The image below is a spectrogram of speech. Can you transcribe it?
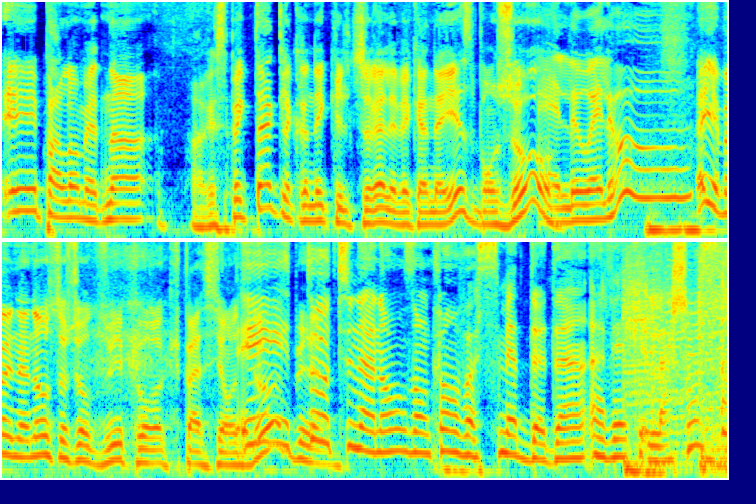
Et parlons maintenant en respectacle, la chronique culturelle avec Anaïs. Bonjour. Hello, hello! Hey, il y avait une annonce aujourd'hui pour Occupation Et Double. toute une annonce, donc là, on va se mettre dedans avec la chanson.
